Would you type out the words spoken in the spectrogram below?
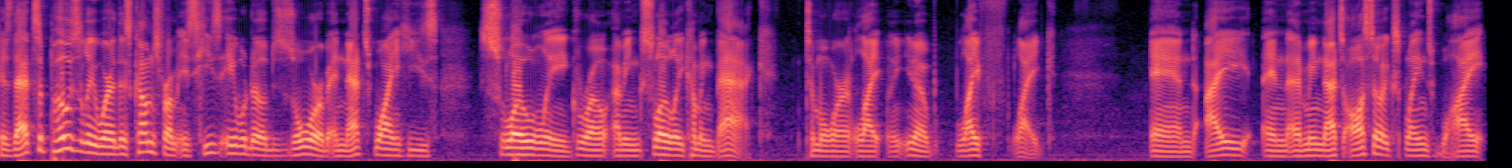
Cuz that's supposedly where this comes from is he's able to absorb and that's why he's slowly grow I mean slowly coming back to more like you know life like and I and I mean that's also explains why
